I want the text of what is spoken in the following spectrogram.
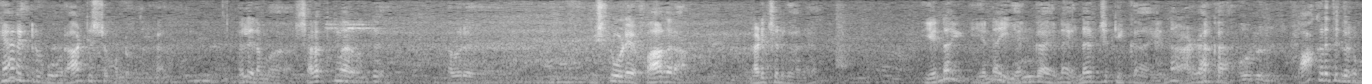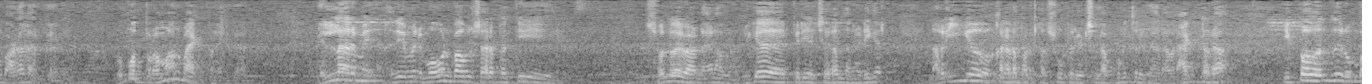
கேரக்டருக்கு ஒரு ஆர்டிஸ்ட்டை கொண்டு வந்திருக்காங்க இல்லை நம்ம சரத்குமார் வந்து அவர் விஷ்ணுவோடைய ஃபாதராக நடிச்சிருக்காரு. என்ன என்ன எங்கே என்ன எனர்ஜெட்டிக்காக என்ன அழகா பார்க்குறதுக்கு ரொம்ப அழகாக இருக்காரு. ரொம்ப பிரமாதமாக ஆக்ட் பண்ணியிருக்காரு. எல்லாருமே அதே மாதிரி மோகன் பாபு சாரை பற்றி சொல்லவே வேண்டாம். ஏன்னா அவர் மிகப்பெரிய சிறந்த நடிகர். நிறைய கன்னட படத்தில் சூப்பர் ஹிட்ஸ் எல்லாம் கொடுத்துருக்காரு. அவர் ஆக்டராக இப்போ வந்து ரொம்ப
